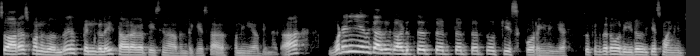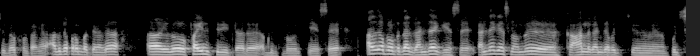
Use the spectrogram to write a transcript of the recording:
ஸோ அரெஸ்ட் பண்ணது வந்து பெண்களை தவறாக பேசினார் அப்படின்ற கேஸில் அரெஸ்ட் பண்ணீங்க அப்படின்னாக்கா உடனே எதுக்கு அதுக்கு அடுத்த அடுத்த ஒரு கேஸ் போகிறீங்க நீங்கள் ஸோ கிட்டத்தட்ட ஒரு இருபது கேஸ் வாங்கி வச்சு தான் சொல்கிறாங்க அதுக்கப்புறம் பார்த்தீங்கன்னாக்கா ஏதோ ஃபைல் திருட்டாரு அப்படின்னு சொல்லி ஒரு கேஸு அதுக்கப்புறம் பார்த்தா கஞ்சா கேஸு கஞ்சா கேஸில் வந்து காரில் கஞ்சா வச்சு பிடிச்ச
